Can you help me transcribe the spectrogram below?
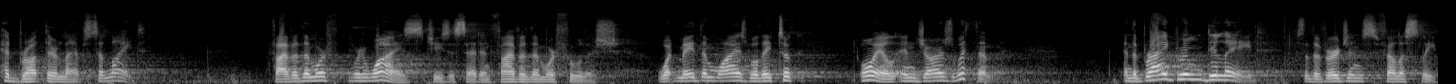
had brought their lamps to light. Five of them were, were wise, Jesus said, and five of them were foolish. What made them wise? Well, they took oil in jars with them. And the bridegroom delayed, so the virgins fell asleep.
